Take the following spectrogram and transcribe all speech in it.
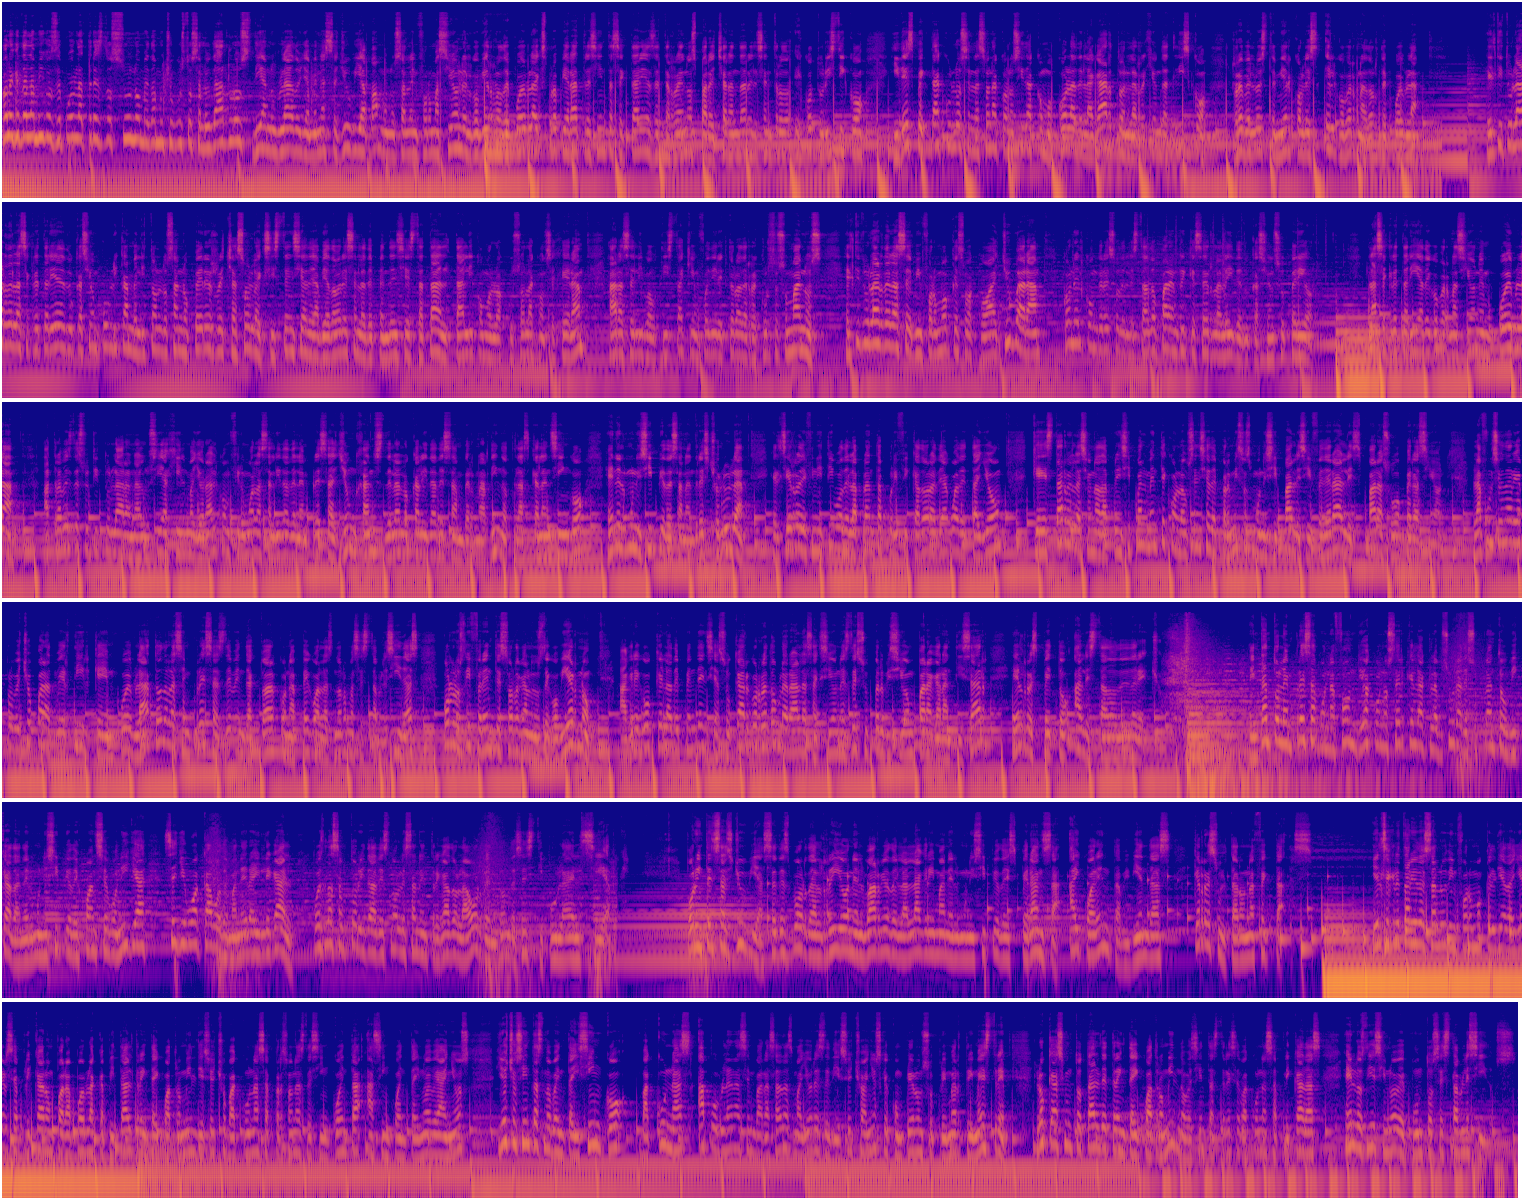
Hola, ¿qué tal amigos de Puebla 321? Me da mucho gusto saludarlos. Día nublado y amenaza lluvia. Vámonos a la información. El gobierno de Puebla expropiará 300 hectáreas de terrenos para echar a andar el centro ecoturístico y de espectáculos en la zona conocida como Cola de Lagarto en la región de Atlisco, reveló este miércoles el gobernador de Puebla. El titular de la Secretaría de Educación Pública, Melitón Lozano Pérez, rechazó la existencia de aviadores en la dependencia estatal, tal y como lo acusó la consejera Araceli Bautista, quien fue directora de Recursos Humanos. El titular de la SEB informó que su ayudará con el Congreso del Estado para enriquecer la Ley de Educación Superior. La Secretaría de Gobernación en Puebla, a través de su titular Ana Lucía Gil Mayoral, confirmó la salida de la empresa Junghans de la localidad de San Bernardino, Tlaxcalancingo, en el municipio de San Andrés Cholula. El cierre definitivo de la planta purificadora de agua detalló que está relacionada principalmente con la ausencia de permisos municipales y federales para su operación. La funcionaria aprovechó para advertir que en Puebla todas las empresas deben de actuar con apego a las normas establecidas por los diferentes órganos de gobierno. Agregó que la dependencia su cargo redoblará las acciones de supervisión para garantizar el respeto al Estado de Derecho. En tanto, la empresa Bonafón dio a conocer que la clausura de su planta ubicada en el municipio de Juan Cebonilla se llevó a cabo de manera ilegal, pues las autoridades no les han entregado la orden donde se estipula el cierre. Por intensas lluvias se desborda el río en el barrio de La Lágrima en el municipio de Esperanza. Hay 40 viviendas que resultaron afectadas. Y el secretario de Salud informó que el día de ayer se aplicaron para Puebla Capital 34.018 vacunas a personas de 50 a 59 años y 895 vacunas a poblanas embarazadas mayores de 18 años que cumplieron su primer trimestre, lo que hace un total de 34.913 vacunas aplicadas en los 19 puntos establecidos.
